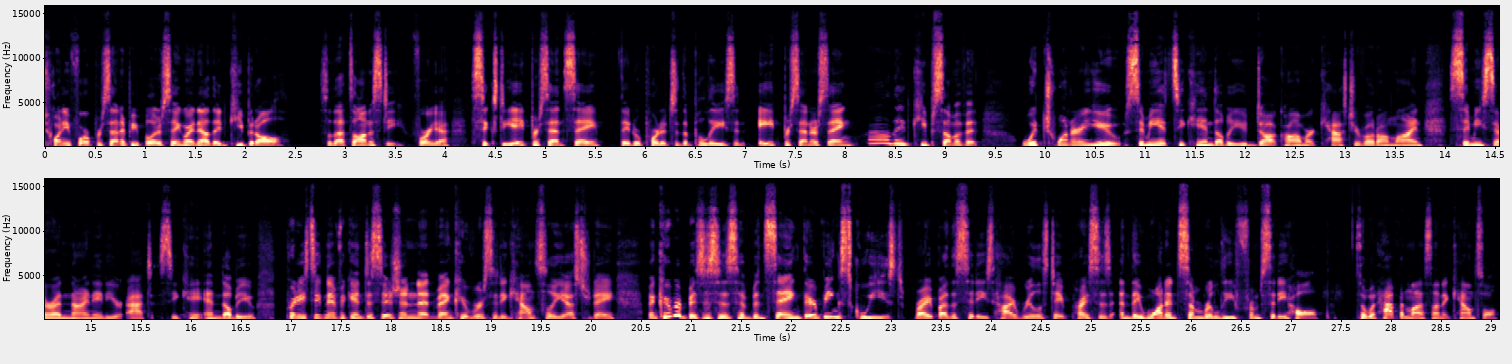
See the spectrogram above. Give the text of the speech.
24% of people are saying right now they'd keep it all. So that's honesty for you. 68% say they'd report it to the police, and 8% are saying, oh, they'd keep some of it. Which one are you? Simi at cknw.com or cast your vote online. Simi Sara 980 or at cknw. Pretty significant decision at Vancouver City Council yesterday. Vancouver businesses have been saying they're being squeezed, right, by the city's high real estate prices, and they wanted some relief from City Hall. So, what happened last night at Council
